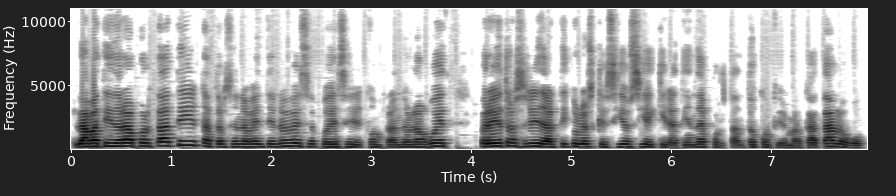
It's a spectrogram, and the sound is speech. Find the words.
La batidora portátil 14,99 se puede seguir comprando en la web, pero hay otra serie de artículos que sí o sí hay que ir a tienda y por tanto confirmar catálogo.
